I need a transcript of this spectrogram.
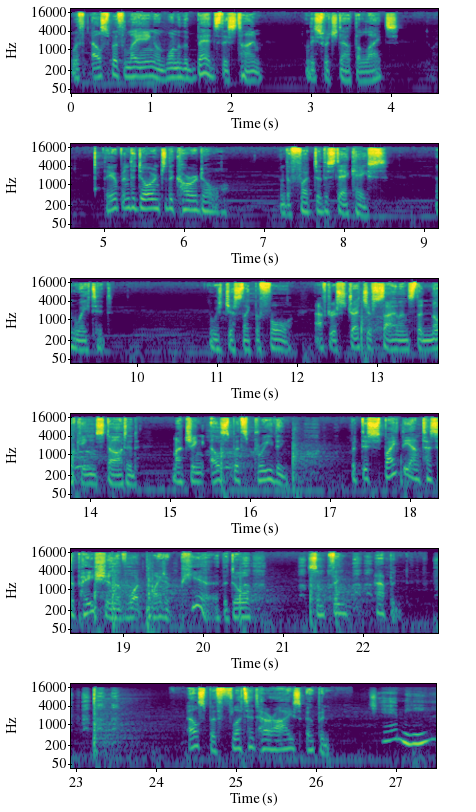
with Elspeth laying on one of the beds this time, and they switched out the lights. They opened the door into the corridor and the foot of the staircase and waited. It was just like before. After a stretch of silence, the knocking started, matching Elspeth's breathing. But despite the anticipation of what might appear at the door, something happened. Elspeth fluttered her eyes open. Jamie?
